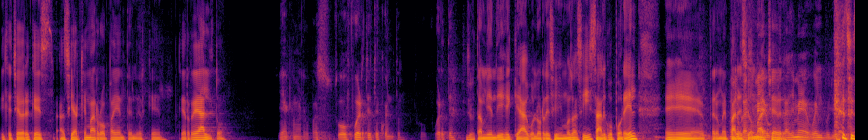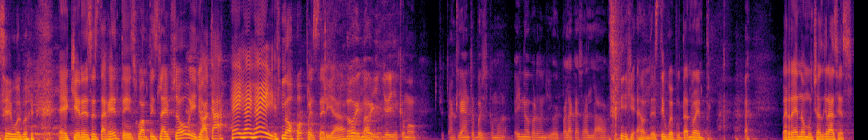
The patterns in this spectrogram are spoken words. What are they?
y qué chévere que es así a quemarropa y entender que, que es real todo. Y a quemarropas estuvo fuerte, te cuento, fuerte. Yo también dije, ¿qué hago? Lo recibimos así, salgo por él, eh, pero me pareció casi más me, chévere. Casi me devuelvo. Yo, Sí, se vuelve. Eh, ¿Quién es esta gente? Es One Piece Live Show y yo acá, hey, hey, hey. No, pues sería. no, no, y yo dije como, yo tranquilamente pues como, hey, no, perdón, yo voy para la casa al lado. Sí, a donde este hijo de puta no entro. Pues Reno, muchas gracias.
